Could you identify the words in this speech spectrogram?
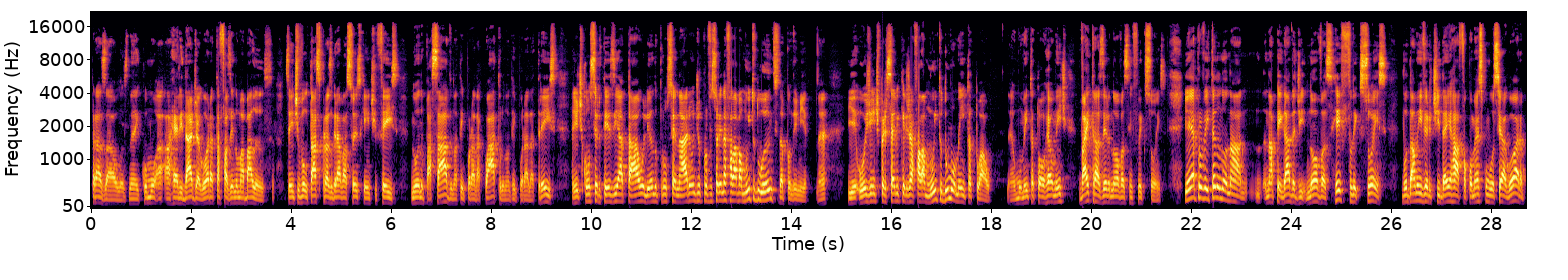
para as aulas, né? E como a, a realidade agora está fazendo uma balança. Se a gente voltasse para as gravações que a gente fez no ano passado, na temporada 4, na temporada 3, a gente com certeza ia estar tá olhando para um cenário onde o professor ainda falava muito do antes da pandemia, né? E hoje a gente percebe que ele já fala muito do momento atual. Né? O momento atual realmente vai trazer novas reflexões. E aí, aproveitando no, na, na pegada de novas reflexões, Vou dar uma invertida aí, Rafa. Começo com você agora.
